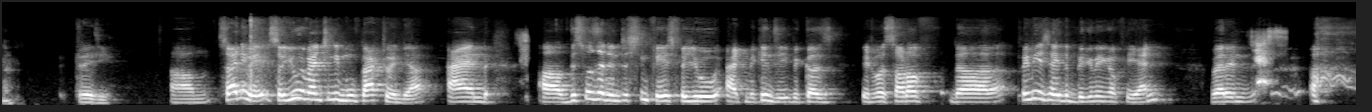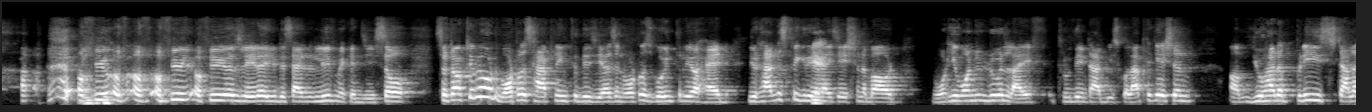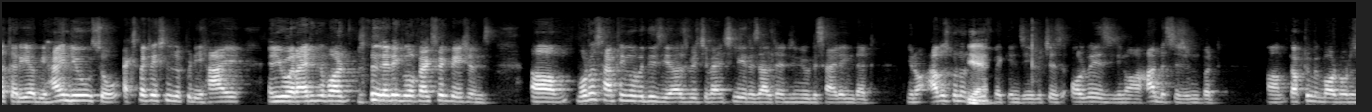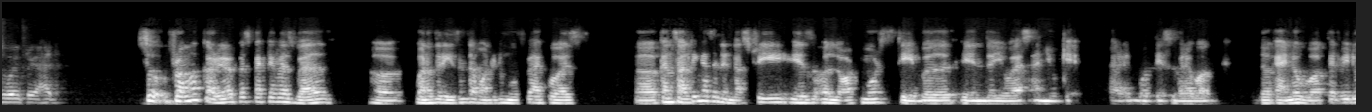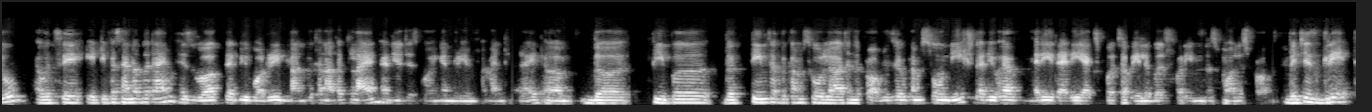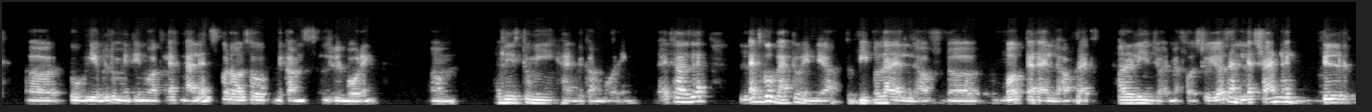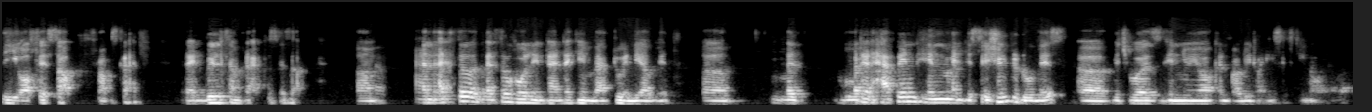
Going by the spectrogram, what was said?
crazy. Um, so anyway, so you eventually moved back to India, and uh, this was an interesting phase for you at McKinsey because it was sort of the maybe say the beginning of the end, wherein Yes. a few a, a, a few a few years later you decided to leave McKinsey. So so talk to me about what was happening through these years and what was going through your head. You had this big Yeah. realization about what you wanted to do in life through the entire B School application. Um, you had a pretty stellar career behind you, so expectations were pretty high, and you were writing about letting go of expectations. Um, what was happening over these years, which eventually resulted in you deciding that you know I was going to Yeah. leave McKinsey, which is always you know a hard decision. But um, talk to me about what was going through your head. So from a career perspective as well, uh, one of the reasons I wanted to move back was uh, consulting as an industry is a lot more stable in the US and UK, right, both places where I work. The kind of work that we do, I would say 80% of the time is work that we've already done with another client and you're just going and re-implementing, right? Um, the people, the teams have become so large and the problems have become so niche that you have very ready experts available for even the smallest problem, which is great uh, to be able to maintain work-life balance, but also becomes a little boring um, at least to me, had become boring. Right? So I was like, let's go back to India, the people that I love, the work that I love, that I thoroughly enjoyed my first two years, and let's try and like build the office up from scratch, right? Build some practices up. Um, and that's the that's the whole intent I came back to India with. Uh, but what had happened in my decision to do this, uh, which was in New York in probably 2016 or whatever,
